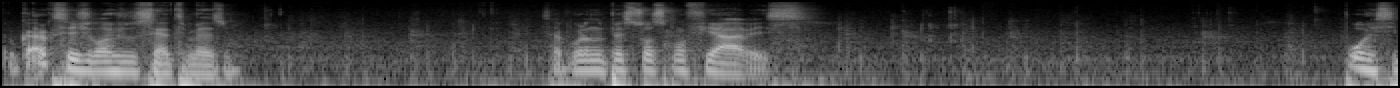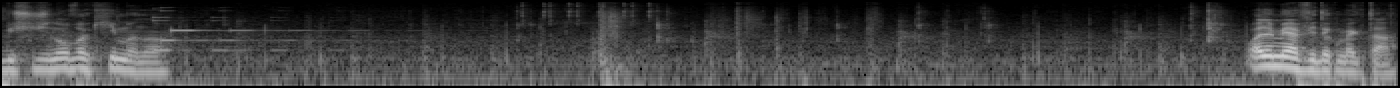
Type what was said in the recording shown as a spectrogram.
Eu quero que seja longe do centro mesmo. Tá procurando pessoas confiáveis. Porra, esse bicho de novo aqui, mano. Olha a minha vida como é que tá.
